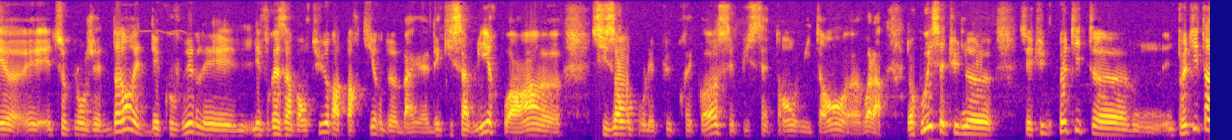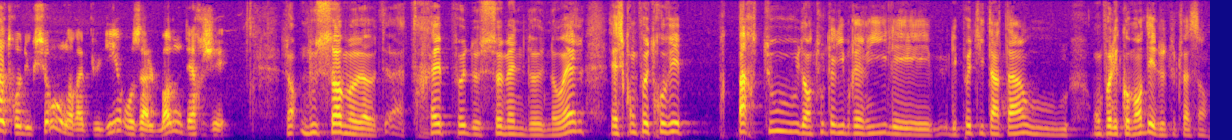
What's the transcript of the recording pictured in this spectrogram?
euh, et, de se plonger dedans et de découvrir les, vraies aventures à partir de, bah, dès qu'ils savent lire, quoi, 6 hein, euh, ans pour les plus précoces, et puis 7 ans, 8 ans, euh, voilà. Donc oui, c'est une, une une petite introduction, on aurait pu dire, aux albums d'Hergé nous sommes euh, à très peu de semaines de Noël. Est-ce qu'on peut trouver partout, dans toutes les librairies, les, les petits Tintins ou on peut les commander de toute façon?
